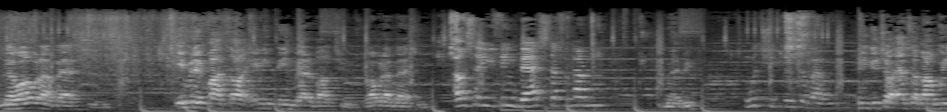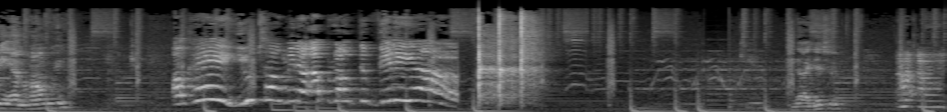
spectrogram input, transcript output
No, why would I bash you? Even if I thought anything bad about you, why would I bash you? Oh, so you think bad stuff about me? Maybe. What you think about me? Can you get your ass up, I'm really am hungry. Okay, you told me to upload the video. Did I get you? Uh-uh.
